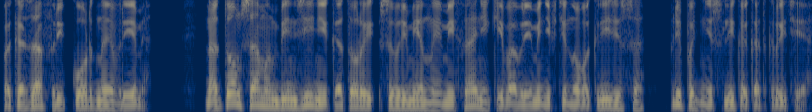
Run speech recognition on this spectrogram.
показав рекордное время. На том самом бензине, который современные механики во время нефтяного кризиса преподнесли как открытие.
